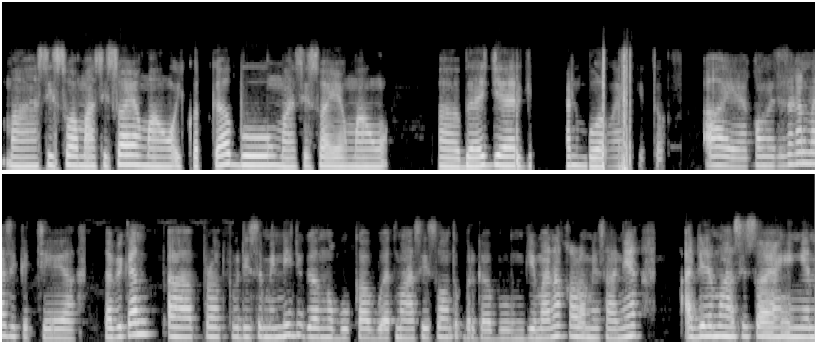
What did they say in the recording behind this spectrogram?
mahasiswa-mahasiswa yang mau ikut gabung, mahasiswa yang mau uh, belajar gitu kan boleh gitu. Oh ya, komunitasnya kan masih kecil. Tapi kan uh, Proud Foodism ini juga ngebuka buat mahasiswa untuk bergabung. Gimana kalau misalnya ada mahasiswa yang ingin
